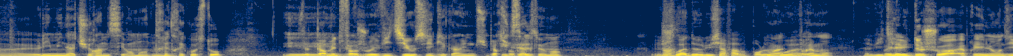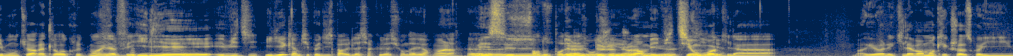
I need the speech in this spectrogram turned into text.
euh, Limina Thuram c'est vraiment très Mm. très costaud. Et Ça te permet de faire jouer Viti aussi, qui est quand même une super surprise. Exactement. Non. Choix de Lucien Favre pour le Ouais, coup. euh, vraiment. Viti. Il a eu deux choix, après ils lui ont dit bon, tu arrêtes le recrutement. Il a fait Ilié et, et Viti. Il y est qui a un petit peu disparu de la circulation d'ailleurs. Voilà. Euh, mais c'est sans doute pour des de, raisons de jeunes un joueurs, peu mais euh, Viti, on voit qu'il a. bah, voilà, qu'il a vraiment quelque chose. Quoi. Il,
